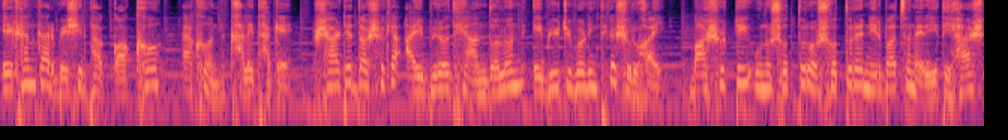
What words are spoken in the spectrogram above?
এখানকার বেশিরভাগ কক্ষ এখন খালি থাকে। ষাটের দশকে আই বিরোধী আন্দোলন এই বিউটি বোর্ডিং থেকে শুরু হয়। বাষট্টি উনসত্তর ও সত্তরের নির্বাচনের ইতিহাস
